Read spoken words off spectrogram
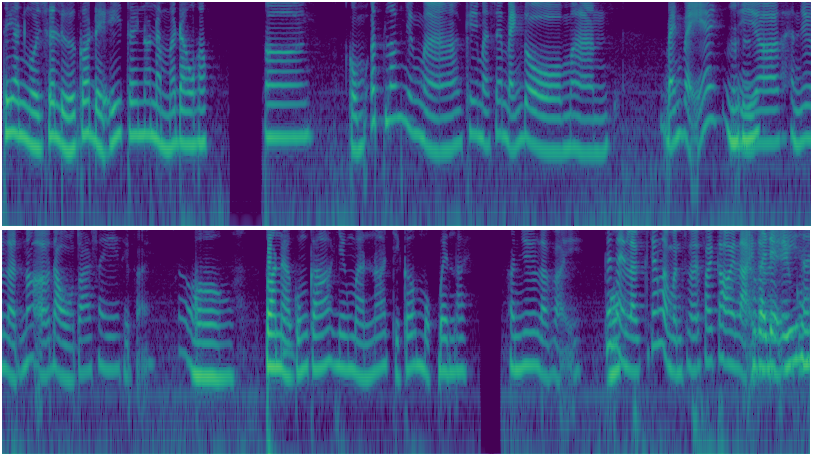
Thế anh ngồi xe lửa có để ý tới nó nằm ở đâu không? Ờ, cũng ít lắm nhưng mà khi mà xem bản đồ mà bản vẽ ấy, Ừ thì ờ, hình như là nó ở đầu toa xe thì phải. Ồ, toa nào cũng có nhưng mà nó chỉ có một bên thôi. Hình như là vậy. Cái Ủa? này là chắc là mình phải phải coi lại phải để ý ha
